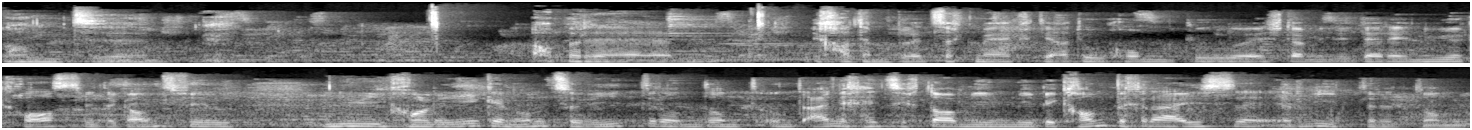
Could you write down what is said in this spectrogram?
und äh, aber äh, ich habe dann plötzlich gemerkt, ja, du komm, du hast dann in dieser neuen Klasse wieder ganz viele neue Kollegen und so weiter. Und, und, und eigentlich hat sich da mein, mein Bekanntenkreis erweitert. Und,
